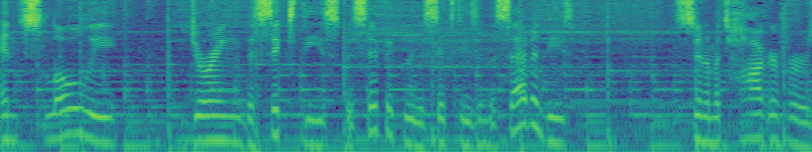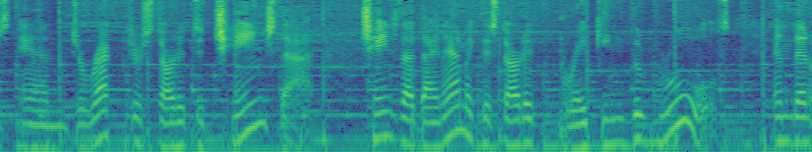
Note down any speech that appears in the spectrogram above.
And slowly, during the 60s, specifically the 60s and the 70s, cinematographers and directors started to change that, change that dynamic. They started breaking the rules. And then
